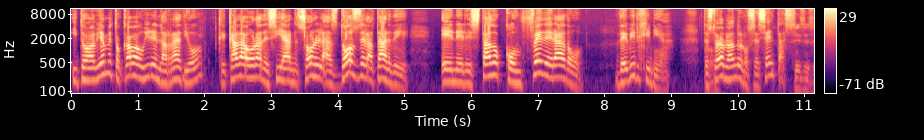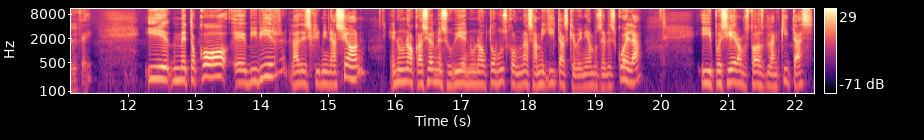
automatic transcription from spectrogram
y todavía me tocaba oír en la radio que cada hora decían son las 2 de la tarde en el estado confederado de Virginia. Te estoy oh. hablando de los 60. Sí, sí, sí. Y me tocó eh, vivir la discriminación En una ocasión me subí en un autobús con unas amiguitas que veníamos de la escuela y pues sí, éramos todas blanquitas.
